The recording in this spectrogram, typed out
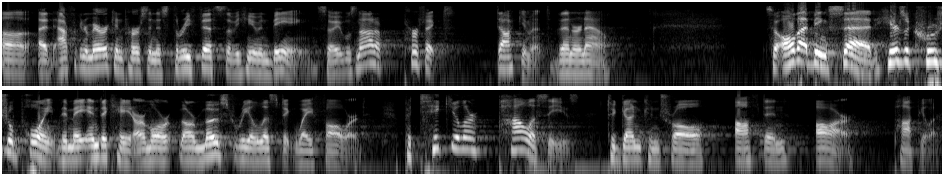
uh, an African American person is three fifths of a human being. So it was not a perfect document then or now. So, all that being said, here's a crucial point that may indicate our, more, our most realistic way forward. Particular policies to gun control often are popular.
